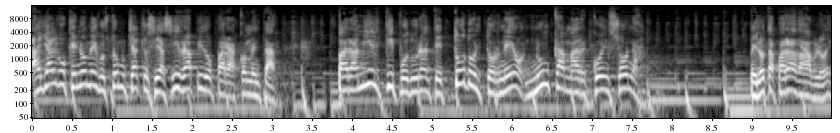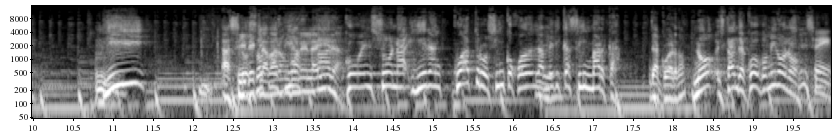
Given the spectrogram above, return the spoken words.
hay algo que no me gustó, muchachos, y así rápido para comentar. Para mí el tipo durante todo el torneo nunca marcó en zona. Pelota parada hablo, ¿eh? Y Así los le clavaron días gol en la ida. Marcó en zona y eran cuatro o cinco jugadores de la América sin marca. De acuerdo. ¿No? ¿Están de acuerdo conmigo o no? Sí.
